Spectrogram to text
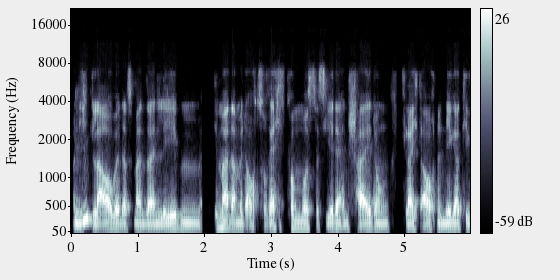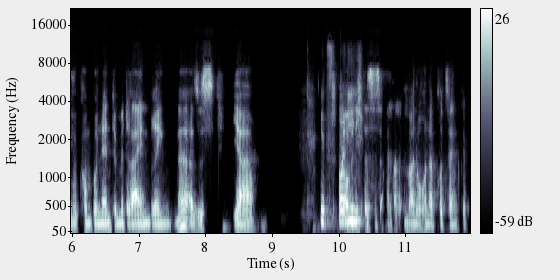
Und mhm. ich glaube, dass man sein Leben immer damit auch zurechtkommen muss, dass jede Entscheidung vielleicht auch eine negative Komponente mit reinbringt. Ne? Also es, ja, Jetzt, ich Olli, glaube nicht, dass es einfach immer nur 100 Prozent gibt.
